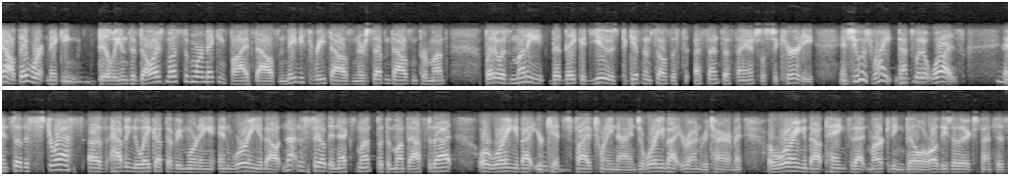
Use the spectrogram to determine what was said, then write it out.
Now they weren't making mm-hmm. billions of dollars. Most of them were making five thousand maybe three thousand or seven thousand per month. But it was money that they could use to give themselves a, a sense of financial security. And she was right. That's what it was and so the stress of having to wake up every morning and worrying about not necessarily the next month, but the month after that, or worrying about your kids' mm-hmm. 529s, or worrying about your own retirement, or worrying about paying for that marketing bill or all these other expenses,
